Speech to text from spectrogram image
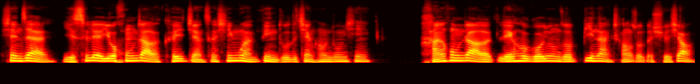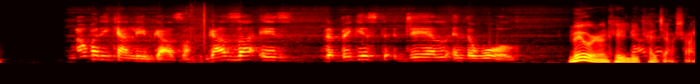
现在以色列又轰炸了可以检测新冠病毒的健康中心，还轰炸了联合国用作避难场所的学校。Nobody can leave Gaza. Gaza is the biggest jail in the world. 没有人可以离开加沙。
